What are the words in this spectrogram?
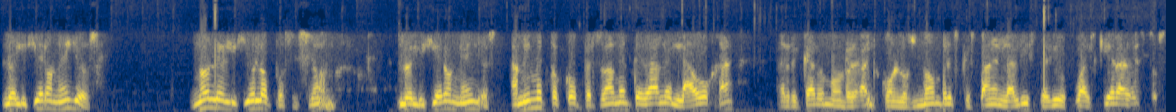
lo eligieron ellos no lo eligió la oposición, lo eligieron ellos. A mí me tocó personalmente darle la hoja a Ricardo Monreal con los nombres que están en la lista, digo, cualquiera de estos,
